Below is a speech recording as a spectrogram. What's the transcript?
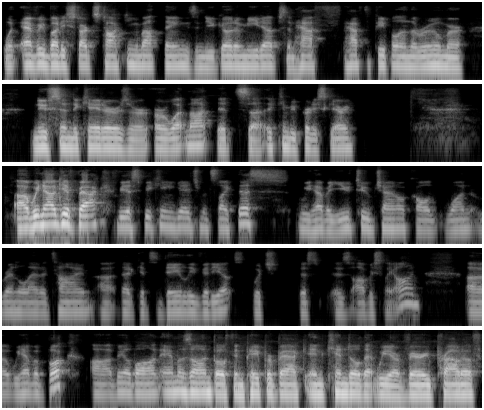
when everybody starts talking about things and you go to meetups and half half the people in the room are new syndicators or or whatnot it's uh, it can be pretty scary uh, we now give back via speaking engagements like this we have a youtube channel called one rental at a time uh, that gets daily videos which this is obviously on uh, we have a book uh, available on Amazon, both in paperback and Kindle, that we are very proud of.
